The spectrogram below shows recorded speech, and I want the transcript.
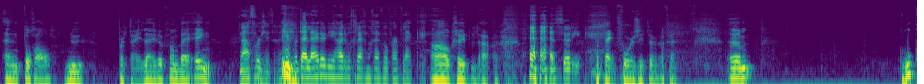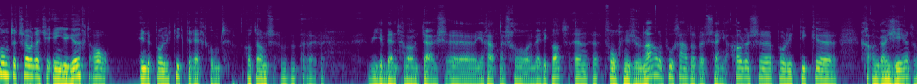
En toch al nu partijleider van Bijeen. Nou, voorzitter. hè. Partijleider, die houden we graag nog even op haar plek. Ah, oké, ah, Sorry. partijvoorzitter. Enfin. Ehm, hoe komt het zo dat je in je jeugd al in de politiek terechtkomt? Althans, eh, je bent gewoon thuis, eh, je gaat naar school en weet ik wat. En eh, volg je journaal of hoe gaat dat? Zijn je ouders eh, politiek geëngageerd?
